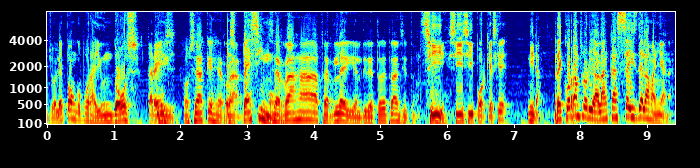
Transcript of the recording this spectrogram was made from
yo le pongo por ahí un 2, 3. o sea que se, es pésimo. se raja Ferley, el director de tránsito. Sí, sí, sí, porque es que, mira, recorran Florida Blanca 6 de la mañana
